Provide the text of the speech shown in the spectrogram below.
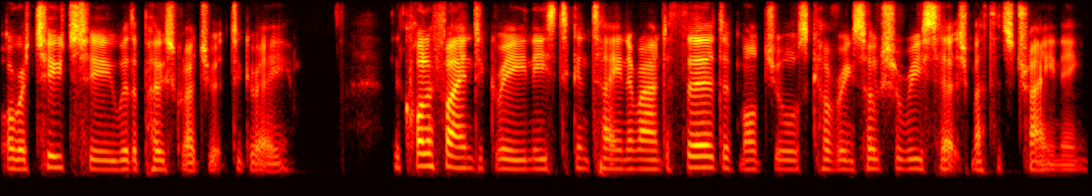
or a 2 2 with a postgraduate degree. The qualifying degree needs to contain around a third of modules covering social research methods training,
